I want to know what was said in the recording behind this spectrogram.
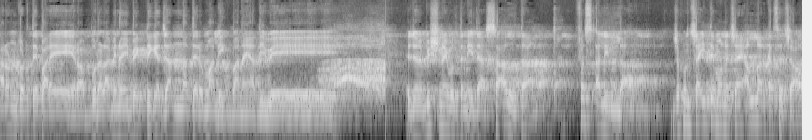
ধারণ করতে পারে, রব্বুল আলমিন ওই ব্যক্তিকে জান্নাতের মালিক বানায়া দিবে। এই জন্য বিষ্ণু বলতেন, ইদা সালতা ফাস আলিল্লাহ যখন চাইতে মনে চায়, আল্লাহর কাছে চাও।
